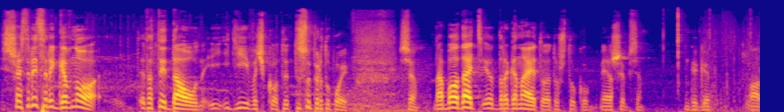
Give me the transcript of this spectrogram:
Шесть рыцарей говно. Это ты даун, и- иди в очко, ты, ты супер тупой. Все. Надо было дать э, Dragon Knight у эту штуку, я ошибся. GG. Ладно,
